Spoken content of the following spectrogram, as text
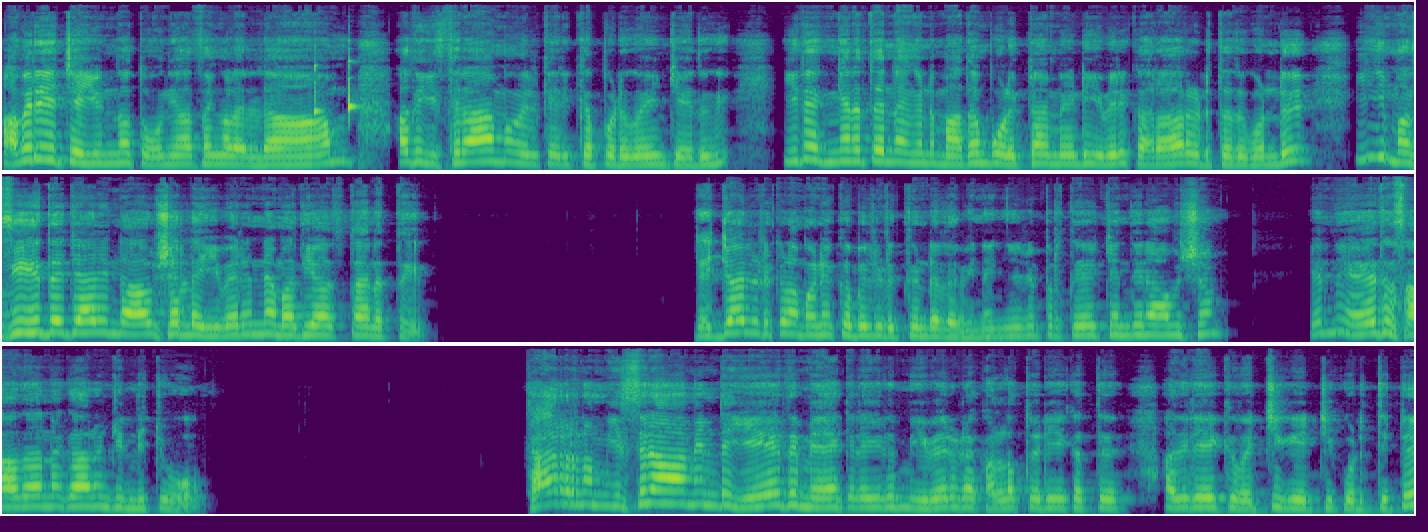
അവർ ചെയ്യുന്ന തോന്നിയാസങ്ങളെല്ലാം അത് ഇസ്ലാമവൽക്കരിക്കപ്പെടുകയും ചെയ്തു. ഇതെങ്ങനെ തന്നെ അങ്ങോട്ട് മതം പൊളിക്കാൻ വേണ്ടി ഇവർ കരാറെടുത്തത് കൊണ്ട് ഈ മസീഹ് ദജാലിന്റെ ആവശ്യമല്ല ഇവരെന്നെ മതി ആസ്ഥാനത്ത് സ്ഥാനത്ത്. ദജാൽ എടുക്കണ പണിയൊക്കെ ബലി എടുക്കണ്ടല്ലോ പിന്നെ ഇങ്ങനെ പ്രത്യേകിച്ച് എന്തിനാവശ്യം? എന്ന് ഏത് സാധാരണക്കാരും ചിന്തിച്ചു പോകും. കാരണം ഇസ്ലാമിന്റെ ഏത് മേഖലയിലും ഇവരുടെ കള്ളത്തൊരീക്കത്ത് അതിലേക്ക് വെച്ച് കയറ്റി കൊടുത്തിട്ട്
